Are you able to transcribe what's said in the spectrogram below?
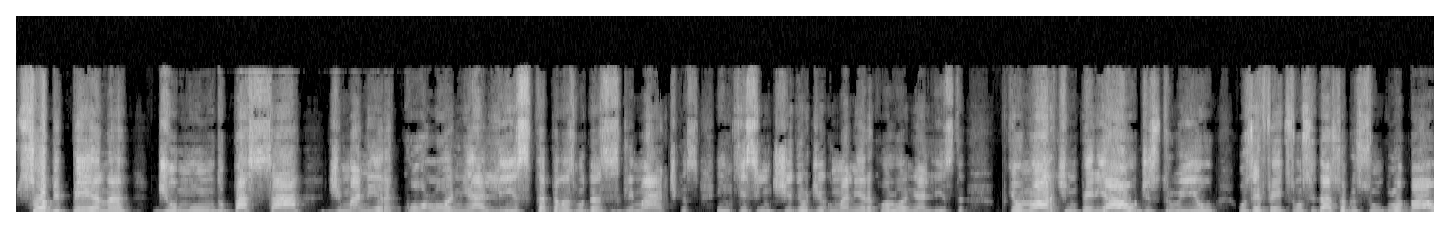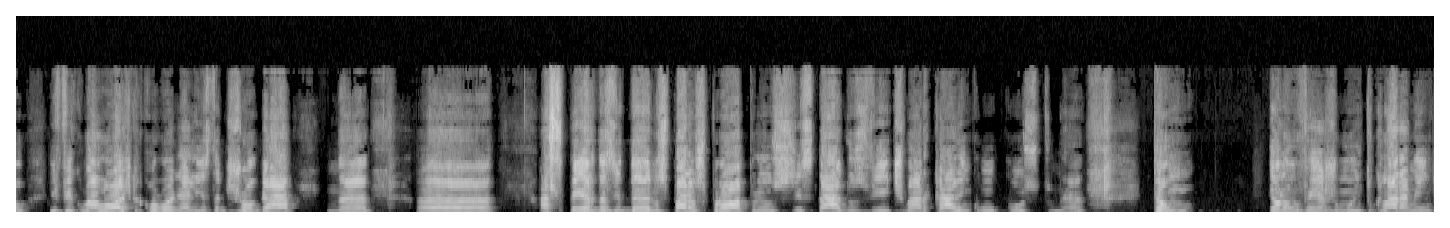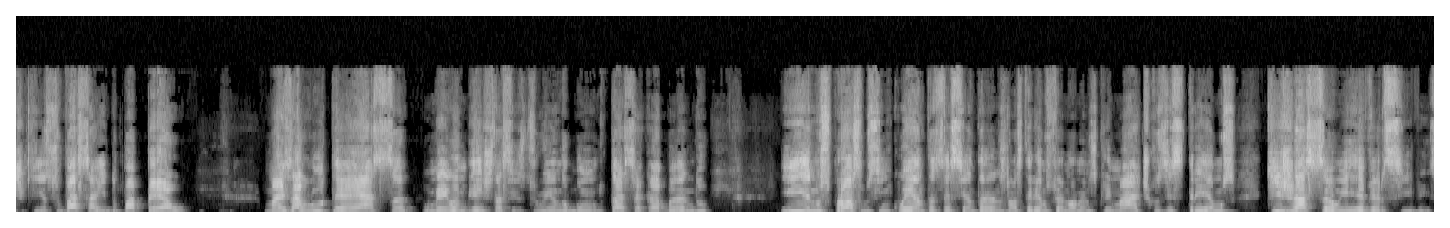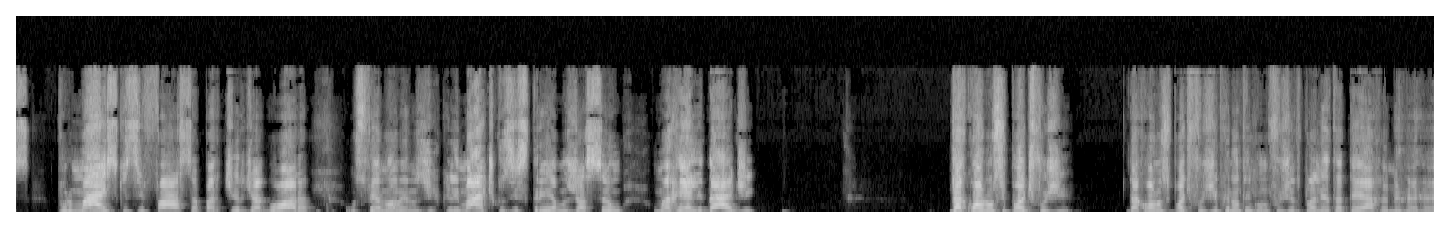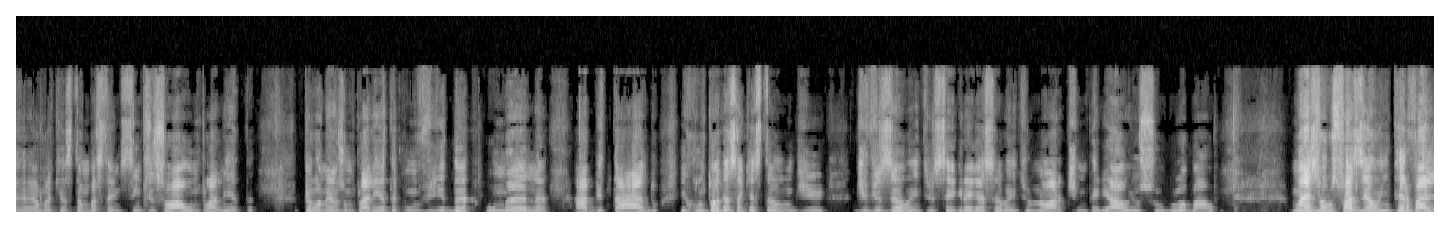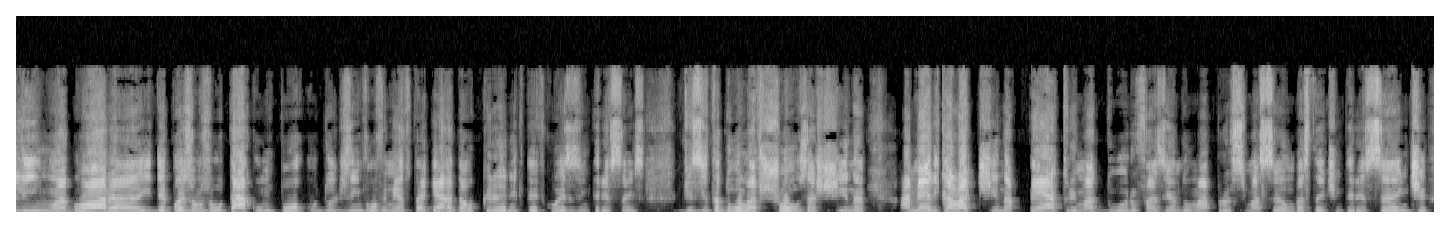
sob pena de o mundo passar de maneira colonialista pelas mudanças climáticas. Em que sentido eu digo maneira colonialista? Porque o norte imperial destruiu, os efeitos vão se dar sobre o sul global e fica uma lógica colonialista de jogar né, uh, as perdas e danos para os próprios estados vítimas arcarem com o custo. Né? Então, eu não vejo muito claramente que isso vá sair do papel. Mas a luta é essa: o meio ambiente está se destruindo, o mundo está se acabando, e nos próximos 50, 60 anos nós teremos fenômenos climáticos extremos que já são irreversíveis. Por mais que se faça a partir de agora, os fenômenos de climáticos extremos já são uma realidade da qual não se pode fugir da qual não se pode fugir, porque não tem como fugir do planeta Terra, né? É uma questão bastante simples, só há um planeta. Pelo menos um planeta com vida humana, habitado, e com toda essa questão de divisão entre segregação entre o norte imperial e o sul global. Mas vamos fazer um intervalinho agora e depois vamos voltar com um pouco do desenvolvimento da guerra da Ucrânia, que teve coisas interessantes. Visita do Olaf Scholz à China, América Latina, Petro e Maduro fazendo uma aproximação bastante interessante.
